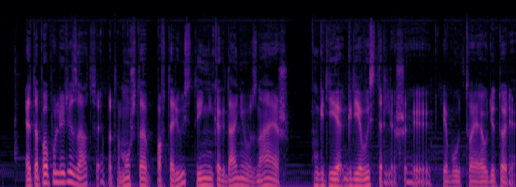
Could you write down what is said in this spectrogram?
— это популяризация, потому что, повторюсь, ты никогда не узнаешь, где, где выстрелишь и где будет твоя аудитория.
